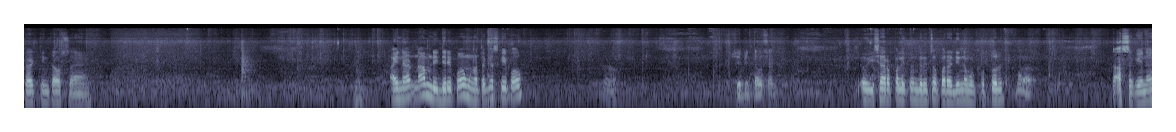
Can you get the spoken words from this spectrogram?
13,000 ay na naam di diri pa mga tagas kay pa 7,000. o isa ra paliton diretso para di na magputol. Taas sa kay na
